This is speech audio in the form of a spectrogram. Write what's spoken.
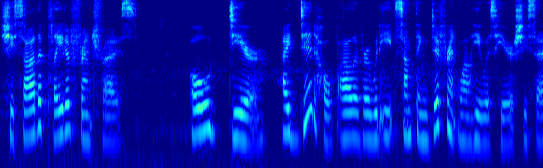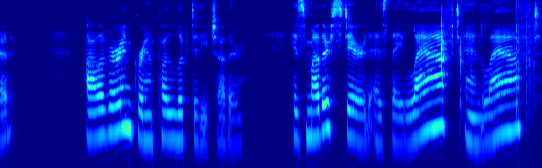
She saw the plate of french fries. Oh dear, I did hope Oliver would eat something different while he was here, she said. Oliver and Grandpa looked at each other. His mother stared as they laughed and laughed.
